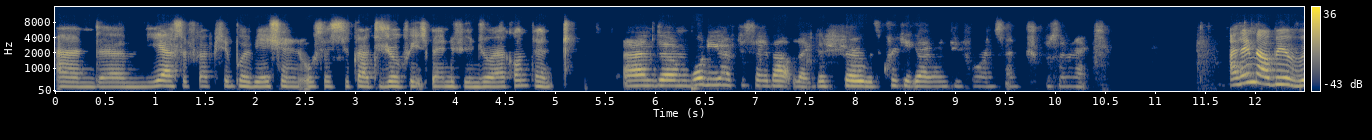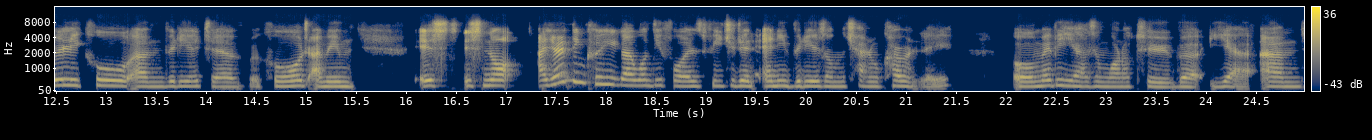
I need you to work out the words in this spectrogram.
And um, yeah, subscribe to Simple Aviation and also subscribe to Geography Explained if you enjoy our content. And um, what do you have to say about like the show with Cricket Guy 124 and Central 7X? I think that would be a really cool um, video to record. I mean, it's it's not I don't think Cricket Guy 124 is featured in any videos on the channel currently, or maybe he has in one or two, but yeah, and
